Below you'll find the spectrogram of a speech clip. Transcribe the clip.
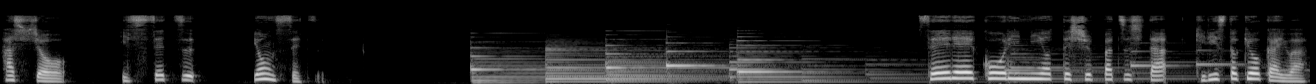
八章、一節、四節。精霊降臨によって出発したキリスト教会は、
